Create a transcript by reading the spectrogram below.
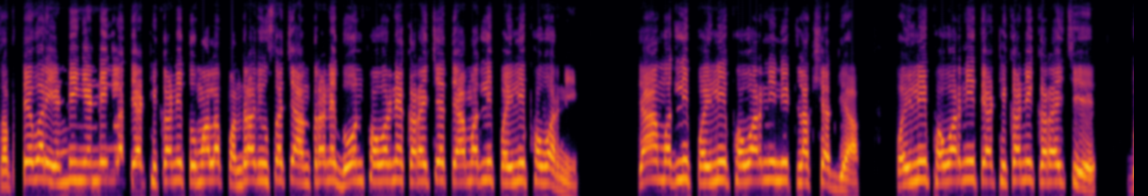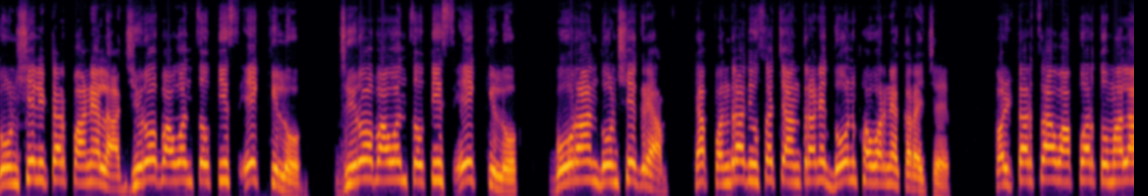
सप्टेंबर एंडिंग एंडिंगला त्या ठिकाणी तुम्हाला पंधरा दिवसाच्या अंतराने दोन फवारण्या करायच्या त्यामधली पहिली फवारणी. त्यामधली पहिली फवारणी नीट लक्षात घ्या. पहिली फवारणी त्या ठिकाणी करायची आहे. दोनशे लिटर पाण्याला झिरो बावन्न चौतीस एक किलो झिरो बावन्न चौतीस एक किलो बोरान दोनशे ग्रॅम ह्या पंधरा दिवसाच्या अंतराने दोन फवारण्या करायच्या कल्टरचा वापर तुम्हाला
